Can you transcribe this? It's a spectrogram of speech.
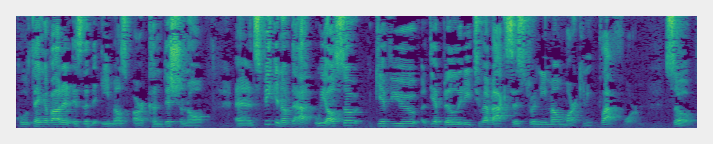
cool thing about it is that the emails are conditional. And speaking of that, we also give you the ability to have access to an email marketing platform. So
